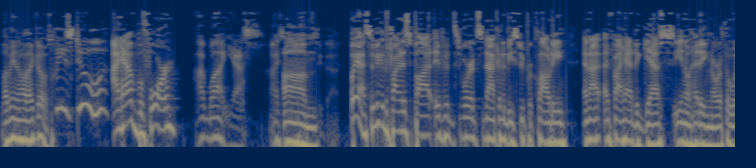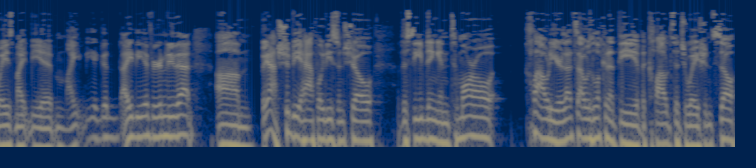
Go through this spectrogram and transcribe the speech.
Let me know how that goes. Please do. I have before. I, well, yes. I see, Um, see that. But yeah, so if you can find a spot if it's where it's not going to be super cloudy, and I, if I had to guess, you know, heading north a ways might be a might be a good idea if you're going to do that. Um, but yeah, should be a halfway decent show this evening and tomorrow cloudier. That's I was looking at the the cloud situation. So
